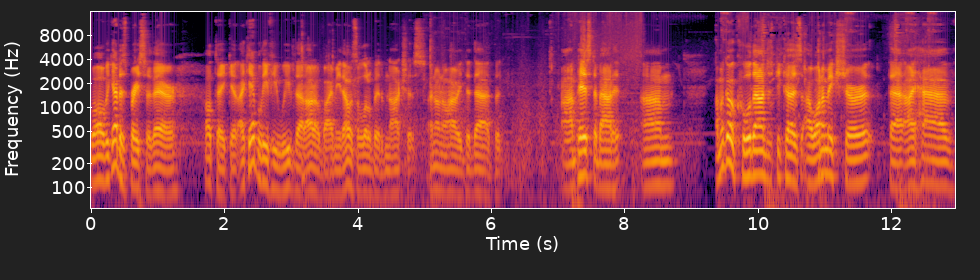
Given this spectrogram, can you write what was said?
Well, we got his bracer there. I'll take it. I can't believe he weaved that auto by me. That was a little bit obnoxious. I don't know how he did that, but I'm pissed about it. Um, I'm going to go cooldown just because I want to make sure that I have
